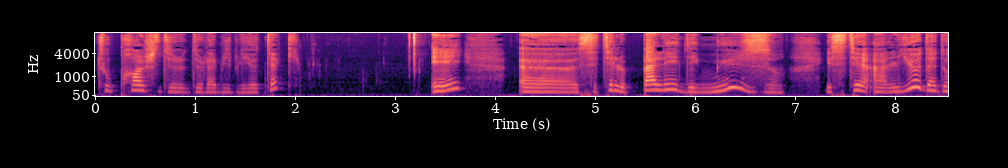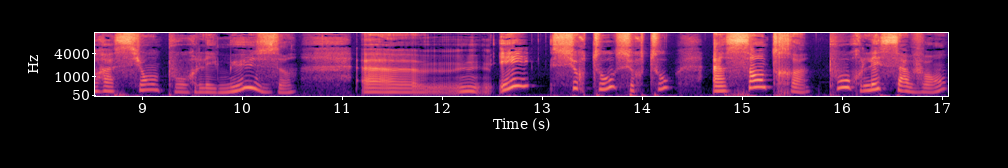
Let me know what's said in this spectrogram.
tout proche de, la bibliothèque. Et euh, c'était le palais des muses et c'était un lieu d'adoration pour les muses et surtout, surtout un centre pour les savants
